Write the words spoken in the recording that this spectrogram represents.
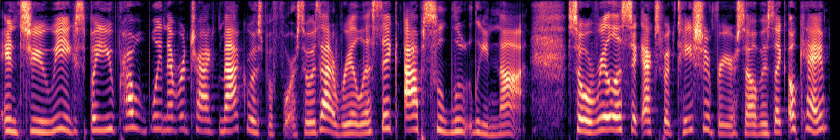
in two weeks, but you probably never tracked macros before. So is that realistic? Absolutely not. So a realistic expectation for yourself is like, okay,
